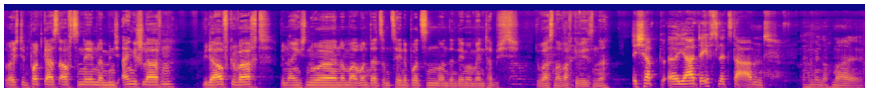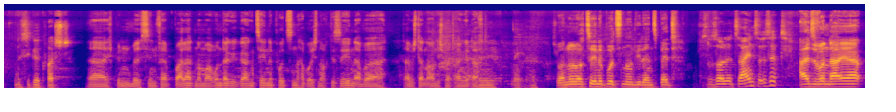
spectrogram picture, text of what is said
für euch den Podcast aufzunehmen. Dann bin ich eingeschlafen, wieder aufgewacht, bin eigentlich nur nochmal runter zum Zähneputzen und in dem Moment habe ich, du warst noch wach gewesen, ne? Ich habe, äh, ja, Daves letzter Abend, da haben wir nochmal ein bisschen gequatscht. Ja, ich bin ein bisschen verballert nochmal runtergegangen, Zähne putzen, habe euch noch gesehen, aber da habe ich dann auch nicht mehr dran gedacht. Nee, ja. Ich war nur noch Zähne putzen und wieder ins Bett. So soll es sein, so ist es. Also von daher,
